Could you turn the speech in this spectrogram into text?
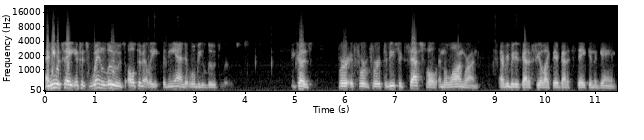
And he would say if it's win lose, ultimately, in the end, it will be lose lose. Because for, for, for to be successful in the long run, everybody's got to feel like they've got a stake in the game.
